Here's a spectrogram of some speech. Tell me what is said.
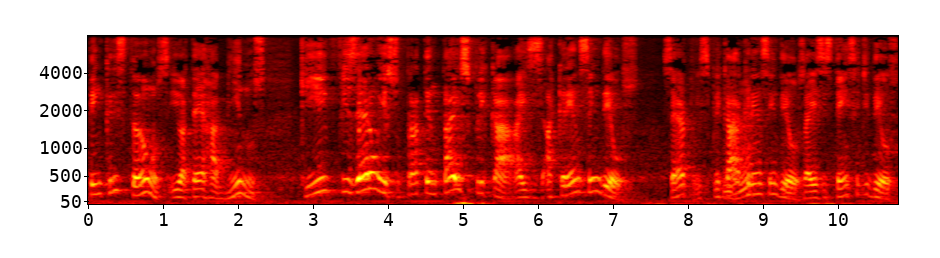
tem cristãos e até rabinos que fizeram isso para tentar explicar a, a crença em Deus certo? Explicar uhum. a crença em Deus, a existência de Deus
